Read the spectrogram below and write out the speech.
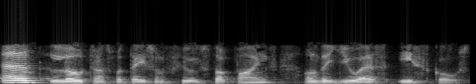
and low transportation fuel stockpiles on the U.S. East Coast.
